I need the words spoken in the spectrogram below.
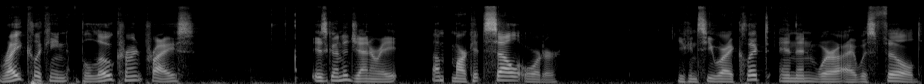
Right-clicking below current price is going to generate a market sell order. You can see where I clicked and then where I was filled.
